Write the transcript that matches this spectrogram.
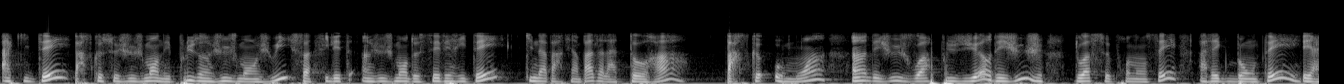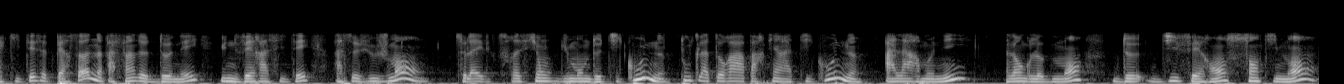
acquittée parce que ce jugement n'est plus un jugement juif, il est un jugement de sévérité qui n'appartient pas à la Torah, parce qu'au moins un des juges, voire plusieurs des juges, doivent se prononcer avec bonté et acquitter cette personne afin de donner une véracité à ce jugement. Cela est l'expression du monde de Tikkun. Toute la Torah appartient à Tikkun, à l'harmonie, à l'englobement de différents sentiments.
